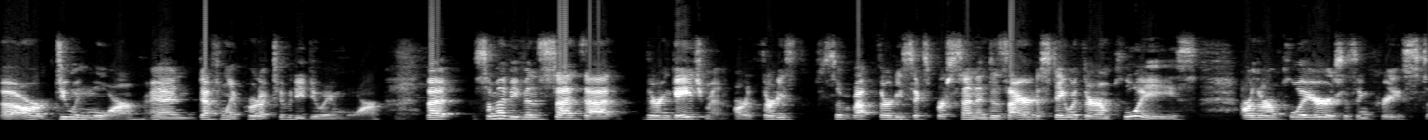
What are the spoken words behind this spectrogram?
uh, or doing more and definitely productivity doing more. But some have even said that their engagement or 30 so about 36% and desire to stay with their employees or their employers has increased.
